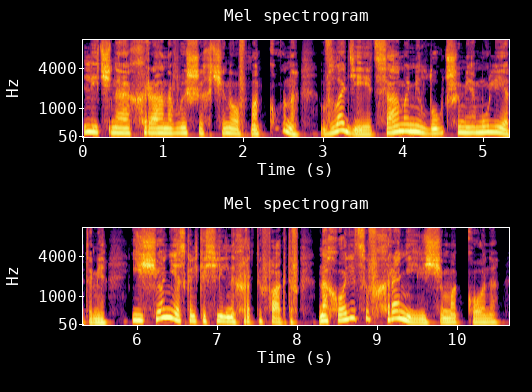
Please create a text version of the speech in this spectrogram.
Личная охрана высших чинов Маккона владеет самыми лучшими амулетами. Еще несколько сильных артефактов находятся в хранилище Маккона —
